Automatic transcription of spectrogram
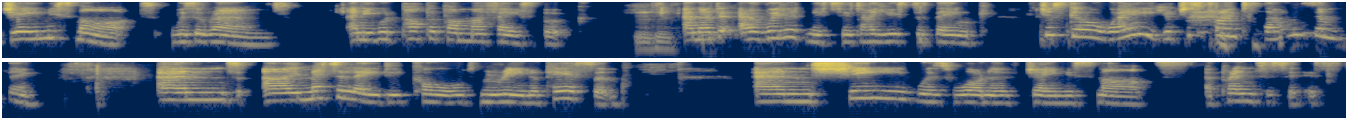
Jamie Smart was around and he would pop up on my Facebook. Mm-hmm. And I, I will admit it, I used to think, just go away. You're just trying to sell me something. And I met a lady called Marina Pearson, and she was one of Jamie Smart's apprentices.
